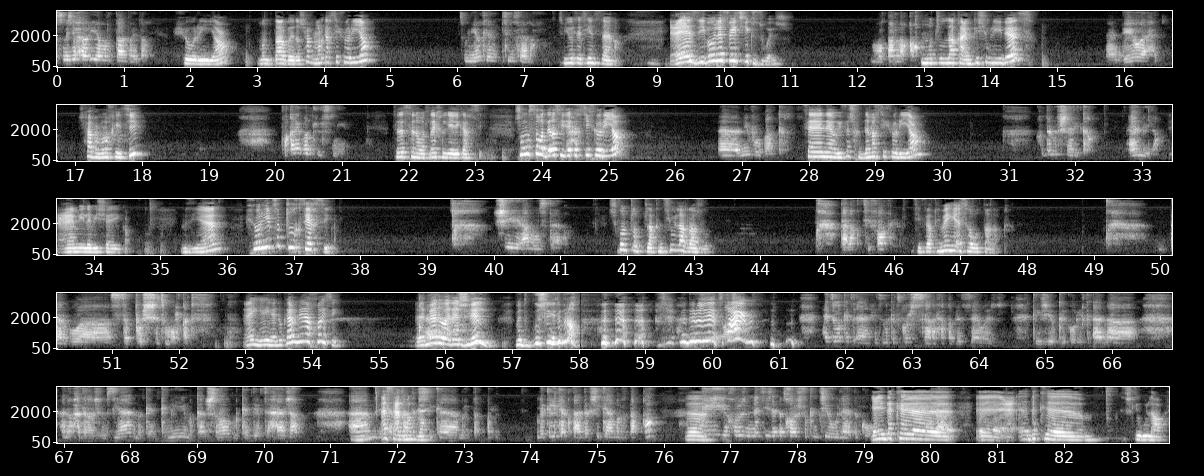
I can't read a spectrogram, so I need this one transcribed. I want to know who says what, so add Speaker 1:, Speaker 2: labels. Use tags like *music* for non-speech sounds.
Speaker 1: سميتي حورية من الدار البيضاء.
Speaker 2: حورية من الدار البيضاء. شحال عمرك أختي حورية؟
Speaker 1: 38 سنة.
Speaker 2: 38 سنة. عازبة ولا فايت فيك الزواج
Speaker 1: مطلقة.
Speaker 2: مطلقة. عندك شي وليدات؟
Speaker 1: عندي واحد.
Speaker 2: شحال عمرو خيتي؟
Speaker 1: تقريبا ثلاث سنين.
Speaker 2: ثلاث سنوات. الله يخلي لك أختي. شو مستوى الدراسي ديالك أختي حورية؟
Speaker 1: آه نيفو بانك.
Speaker 2: ثانوي. فاش خدامه أختي حورية؟
Speaker 1: خدامه في شركة عاملة.
Speaker 2: عاملة بشركة. مزيان. حوريه متى طلقتي أختي
Speaker 1: شي عام ونص دابا
Speaker 2: شكون طلب الطلاق انت ولا الراجل؟
Speaker 1: طلاق اتفاقي.
Speaker 2: اتفاقي. ما هي اسباب الطلاق؟
Speaker 1: الضرب والسب والشتم والقذف.
Speaker 2: أي أي هادو كاملين اخويتي هذا مالو هذا جهل؟ ما تقولش ليه البرا. *laughs* ما ديروش ليه التطعيم
Speaker 1: حيت ما كت... آه، حيت ما كتكونش الصراحه قبل الزواج كيجيو كيقول لك أنا أنا واحد راجل مزيان ما كنكمي ما كنشرب ما كندير حتى حاجة آه،
Speaker 2: مم.
Speaker 1: ملي
Speaker 2: أسعد
Speaker 1: كيقطع
Speaker 2: مرحبا.
Speaker 1: داكشي كامل الدقه ملي اللي كيقطع داكشي كامل في دقة
Speaker 2: آه.
Speaker 1: كيخرج النتيجة كتخرج فيك انت وولادك.
Speaker 2: يعني داك داك اش كيقولها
